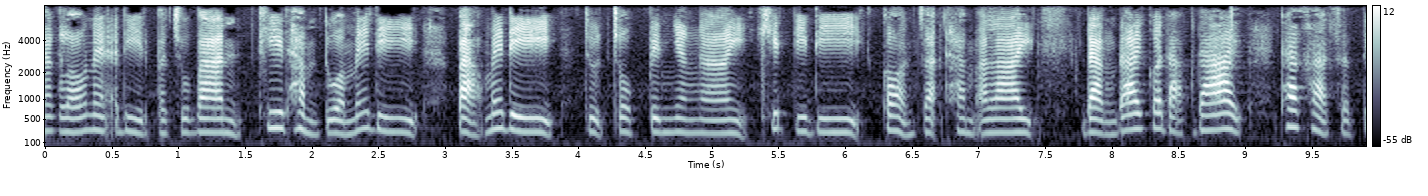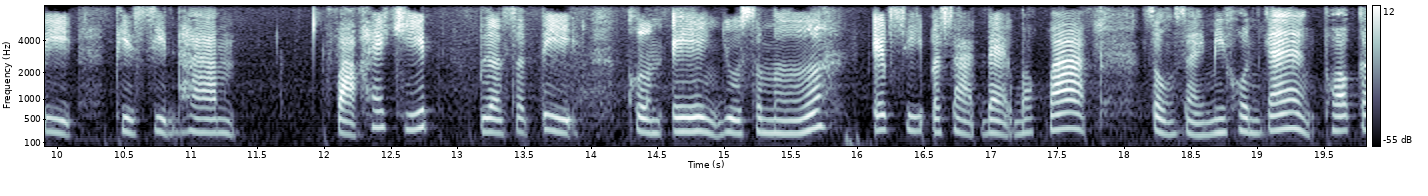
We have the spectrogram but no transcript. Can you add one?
นักร้องในอดีตปัจจุบันที่ทำตัวไม่ดี ปากไม่ดี จุดจบเป็นยังไง คิดดีๆ ก่อนจะทำอะไร ดังได้ก็ดับได้ ถ้าขาดสติผิดศีลธรรม ฝากให้คิดเตือนสติคนเองอยู่เสมอ FC ประสาทแดกบอกว่า สงสัยมีคนแกล้ง เพราะก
